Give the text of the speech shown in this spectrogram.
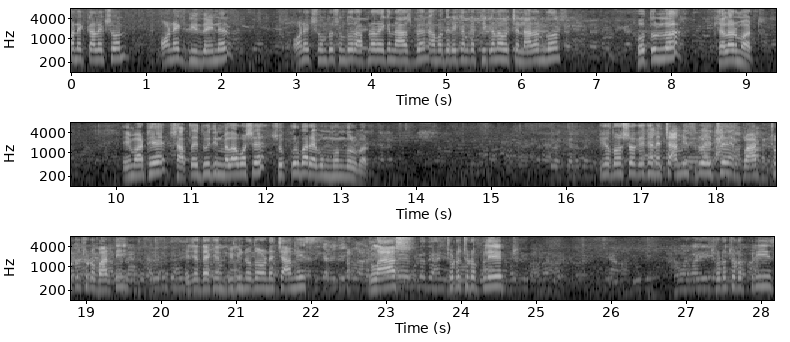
অনেক কালেকশন, অনেক ডিজাইনের, অনেক সুন্দর সুন্দর আপনারা এখানে আসবেন। আমাদের এখানকার ঠিকানা হচ্ছে নারায়ণগঞ্জ, ফতুল্লা খেলার মাঠ। এই মাঠে সপ্তাহে দুই দিন মেলা বসে, শুক্রবার এবং মঙ্গলবার। প্রিয় দর্শক, এখানে চামিচ রয়েছে, বাট, ছোট ছোট বাটি। এই যে দেখেন, বিভিন্ন ধরনের চামিচ, গ্লাস, ছোট ছোট প্লেট, ছোট ছোট পিস।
